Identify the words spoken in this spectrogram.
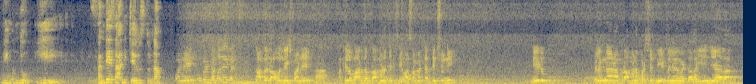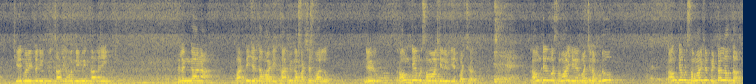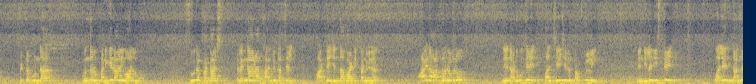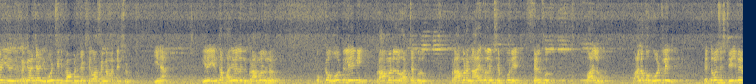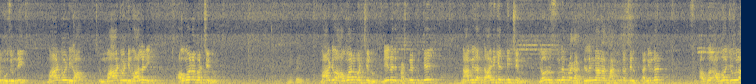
మీ ముందు ఈ సందేశాన్ని చేరుస్తున్నాం. పాండే నా పేరు రాహుల్ దేశపాండే. అఖిల భారత బ్రాహ్మణ జగ సేవా సమాఖ్య అధ్యక్షుడిని నేడు తెలంగాణ బ్రాహ్మణ పరిషత్ని ఎట్లా నిలబెట్టాలా ఏం చేయాలా చైర్మన్ ఎట్లా నియమించాలి ఎవరు నియమించాలని తెలంగాణ భారతీయ జనతా పార్టీ ధార్మిక పరిషత్ వాళ్ళు నేడు రౌండ్ టేబుల్ సమావేశం ఏర్పరిచారు. రౌండ్ టేబుల్ సమావేశం ఏర్పరిచినప్పుడు రౌండ్ టేబుల్ సమావేశం పెట్టాలని వద్దా పెట్టకుండా కొందరు పనికిరాని వాళ్ళు సూర్యప్రకాష్ తెలంగాణ ధార్మిక cell Bharatiya Janata party convener. ఆయన ఆధ్వర్యంలో నేను అడిగితే వాళ్ళు చేసిన తప్పుల్ని నేను నిలదీస్తే వాళ్ళు ఇంకా అందరి రంగాచారి ఓల్డ్ సిటీ బ్రాహ్మణ జగ సేవా సంఘం అధ్యక్షుడు. ఈయన ఈయన ఎంత పదివేల మంది బ్రాహ్మణులు ఉన్నారు. ఒక్క ఓటు లేని బ్రాహ్మణులు అర్చకులు బ్రాహ్మణ నాయకులను చెప్పుకునే సెల్ఫ్ వాళ్ళు వాళ్ళకు ఒక ఓటు లేదు. పెద్ద మనిషి స్టేజ్ మీద కూర్చుండి మా అటువంటి మా అటువంటి వాళ్ళని అవమానపరిచిండ్రు మాట అవమానపరిచిండ్రు నేను అది ప్రశ్న ఎత్తితే నా మీద దాడికి యత్నించిండ్రు ఎవరు? సూర్యప్రకాష్ తెలంగాణ ధార్మిక సెల్ఫ్ కన్వీనర్. అవ్వ అవ్వజూల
